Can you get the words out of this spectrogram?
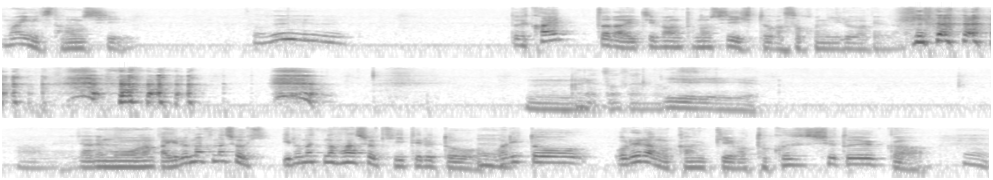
毎日楽しいだって帰ったら一番楽しい人がそこにいるわけだ。うん。ありがとうございます。いえいえいえ。あーねじゃあでもなんかいろんな話をひいろんな人の話を聞いてると、うん。割と俺らの関係は特殊というかうん。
